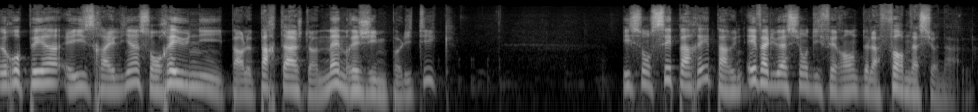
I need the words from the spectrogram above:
Européens et Israéliens sont réunis par le partage d'un même régime politique, ils sont séparés par une évaluation différente de la forme nationale.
